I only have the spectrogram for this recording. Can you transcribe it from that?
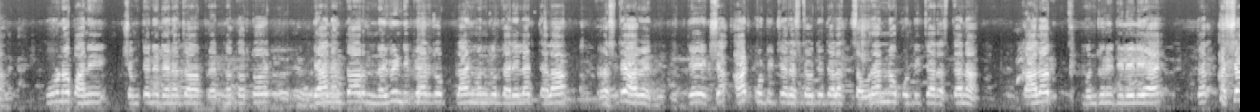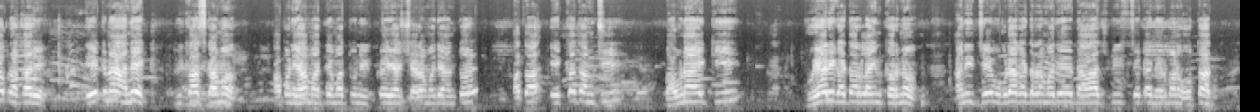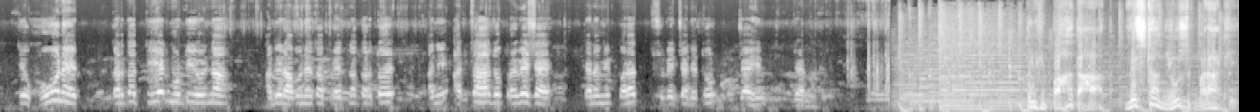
पूर्ण पाणी क्षमतेने देण्याचा प्रयत्न करतोय. त्यानंतर नवीन डी पी आर जो प्लॅन मंजूर झालेला आहे त्याला रस्ते हवेत. ते एकशे आठ कोटीचे रस्ते होते. त्याला चौऱ्याण्णव कोटीच्या रस्त्यांना कालच मंजुरी दिलेली आहे. तर अशा प्रकारे एक ना अनेक विकास कामं आपण ह्या माध्यमातून इकडे या शहरामध्ये आणतोय. आता एकच आमची भावना आहे की भुयारी गटार लाईन करणं आणि जे उघड्या गटारामध्ये डास वीस जे काय निर्माण होतात ते होऊ नयेत करता ती एक मोठी योजना आम्ही राबवण्याचा प्रयत्न करतोय. आणि आजचा हा जो प्रवेश आहे त्यांना मी परत शुभेच्छा देतो. जय हिंद जय महाराष्ट्र. तुम्ही पाहत आहात विस्टा न्यूज मराठी.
